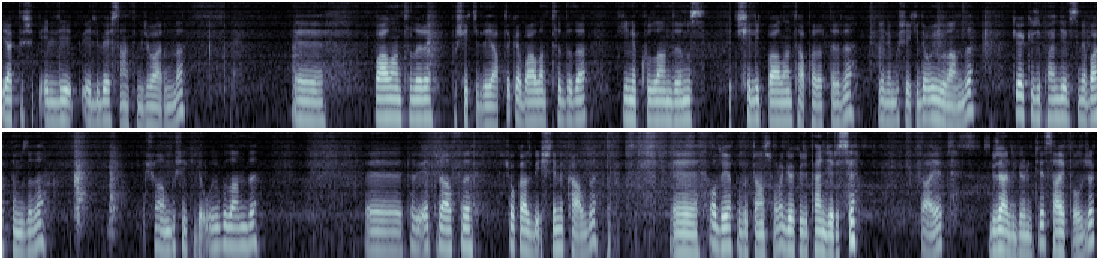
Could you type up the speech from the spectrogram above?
yaklaşık 50-55 santim civarında. Ee, bağlantıları bu şekilde yaptık ve bağlantıda da yine kullandığımız çelik bağlantı aparatları da yine bu şekilde uygulandı. Gökyüzü penceresine baktığımızda da şu an bu şekilde uygulandı. Ee, tabii etrafı çok az bir işlemi kaldı. Ee, o da yapıldıktan sonra gökyüzü penceresi gayet güzel bir görüntüye sahip olacak.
